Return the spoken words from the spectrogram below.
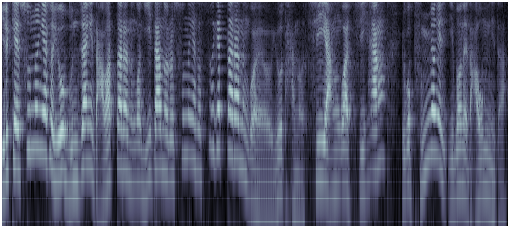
이렇게 수능에서 요 문장이 나왔다라는 건 이 단어를 수능에서 쓰겠다라는 거예요. 요 단어. 지양과 지향. 요거 분명히 이번에 나옵니다.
